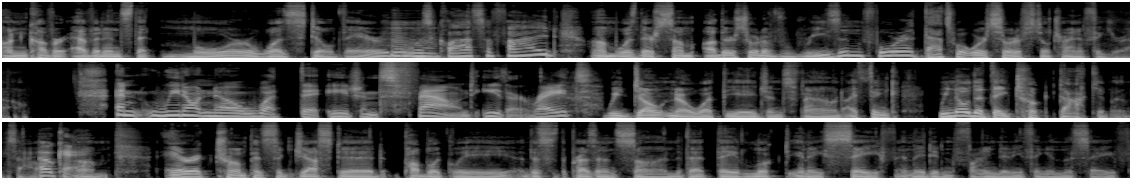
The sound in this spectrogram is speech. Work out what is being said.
uncover evidence that more was still there that hmm. was classified? Um, was there some other sort of reason for it? That's what we're sort of still trying to figure out. And we don't know what the agents found either, right? We don't know what the agents found. I think we know that they took documents out. Okay. Um, Eric Trump has suggested publicly, this is the president's son, that they looked in a safe and they didn't find anything in the safe.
